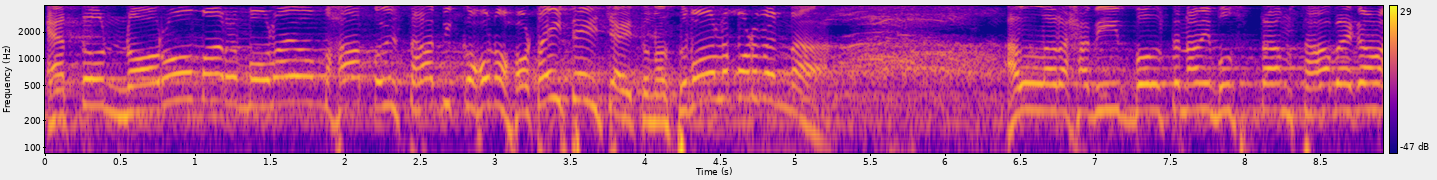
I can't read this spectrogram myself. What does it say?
এত নরম আর মোলায়ম হাত ওই সাহাবি কখনো হটাইতেই চাইতো না। সুমাল পড়বেন না। আল্লাহর হাবিব বলতেন, আমি বুঝতাম সাহাবা কারণ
